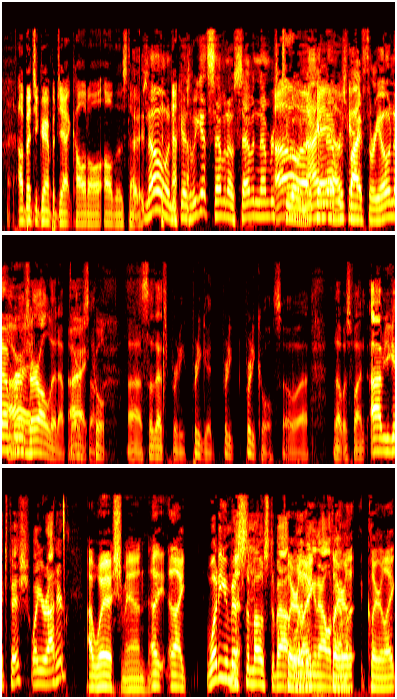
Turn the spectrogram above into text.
I'll bet you Grandpa Jack called all, all those Uh, times. no, because we got 707 numbers, Oh, 209 okay, numbers, okay. 530 numbers, All right. they're all lit up there. All right, so, cool. Uh, so that's pretty, pretty good, pretty, pretty cool. So uh, that was fun. Um, you get to fish while you're out here. I wish, man. I, like What do you miss the most about Clear living Lake, in Alabama? Clear, Clear Lake.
